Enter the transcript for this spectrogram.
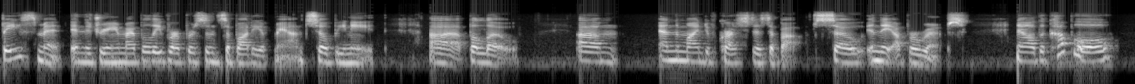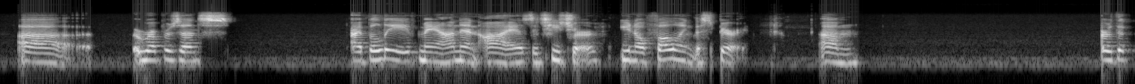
basement in the dream, I believe, represents the body of man, so beneath, uh, below. Um, and the mind of Christ is above, so in the upper rooms. Now, the couple uh, represents I believe man and I, as a teacher, you know, following the Spirit. Um, or the,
